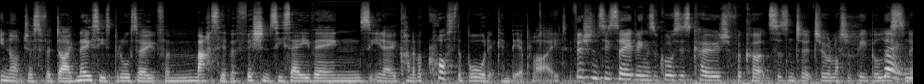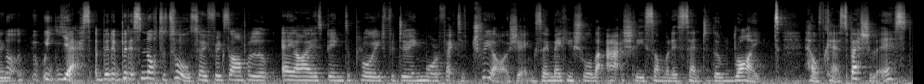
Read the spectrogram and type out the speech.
not just for diagnoses, but also for massive efficiency savings, you know, kind of across the board it can be applied. Efficiency savings, of course, is code for cuts, isn't it, to a lot of people no, listening? Not, yes, but, it, but it's not at all. So, for example, AI is being deployed for doing more effective triaging, so making sure that actually someone is sent to the right healthcare specialist,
